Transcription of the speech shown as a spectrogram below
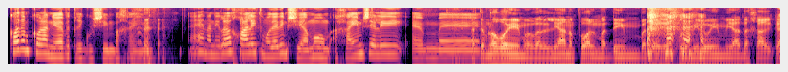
קודם כל, אני אוהבת ריגושים בחיים. אין, אני לא יכולה להתמודד עם שעמום. החיים שלי הם... אה, אתם לא רואים, אבל ליאנה פה על מדים בדרך למילואים מיד אחר כך.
